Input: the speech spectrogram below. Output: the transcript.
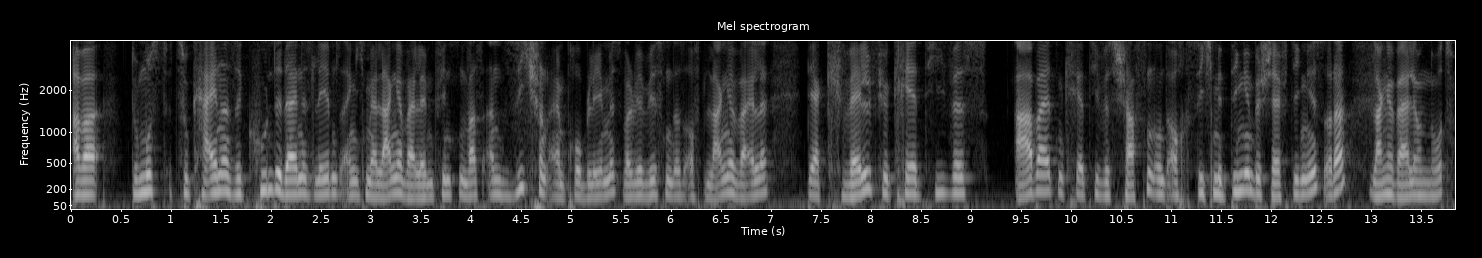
Aber du musst zu keiner Sekunde deines Lebens eigentlich mehr Langeweile empfinden, was an sich schon ein Problem ist, weil wir wissen, dass oft Langeweile der Quell für kreatives Arbeiten, kreatives Schaffen und auch sich mit Dingen beschäftigen ist, oder? Langeweile und Not.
